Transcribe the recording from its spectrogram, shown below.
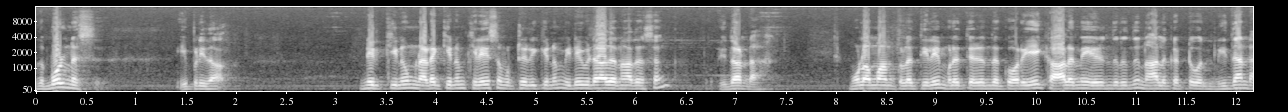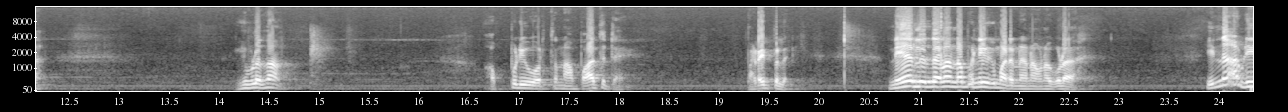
இந்த போல்ட்னஸ் இப்படி தான் நிற்கினும் நடக்கினும் கிளேசமுற்றிருக்கினும் இடைவிடாத நாதசங் இதாண்டா. மூலமாம் குலத்திலே முளைத்தெழுந்த கோரையை காலமே எழுந்திருந்து நாலு கட்டு ஒரு இதாண்டா இவ்வளோதான் அப்படி ஒருத்தன் நான் பார்த்துட்டேன். படைப்பில். நேரில் இருந்தாலும் என்ன பண்ணியிருக்க மாட்டேன் நான் அவனை கூட. என்ன அப்படி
